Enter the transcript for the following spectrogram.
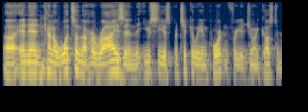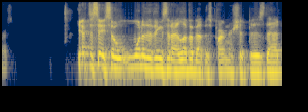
uh, and then kind of what's on the horizon that you see as particularly important for your joint customers. You have to say, so one of the things that I love about this partnership is that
